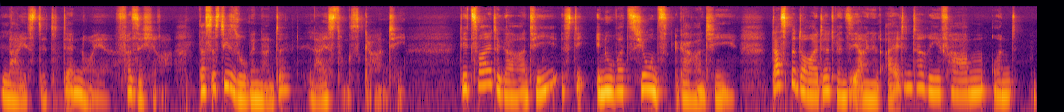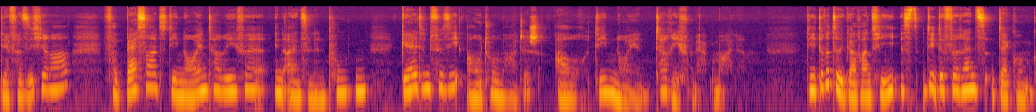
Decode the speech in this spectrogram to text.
leistet der neue Versicherer. Das ist die sogenannte Leistungsgarantie. Die zweite Garantie ist die Innovationsgarantie. Das bedeutet, wenn Sie einen alten Tarif haben und der Versicherer verbessert die neuen Tarife in einzelnen Punkten, gelten für Sie automatisch auch die neuen Tarifmerkmale. Die dritte Garantie ist die Differenzdeckung.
